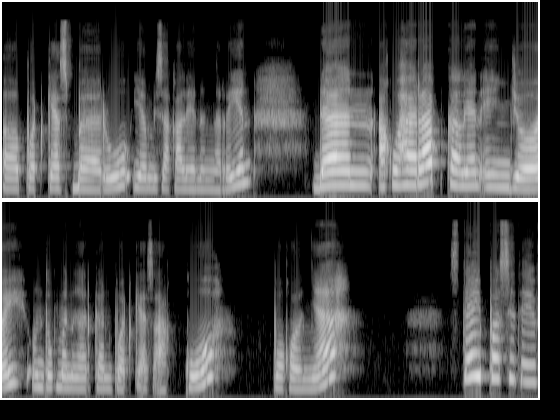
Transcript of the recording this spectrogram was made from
uh, podcast baru yang bisa kalian dengerin. Dan aku harap kalian enjoy untuk mendengarkan podcast aku. Pokoknya, stay positive.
